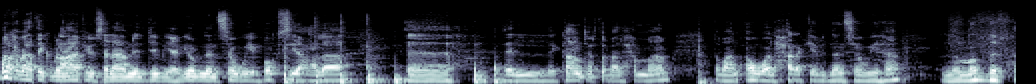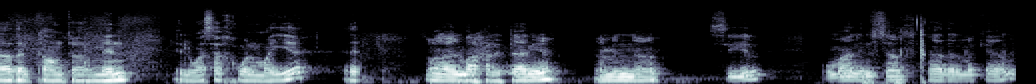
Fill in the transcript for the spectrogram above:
مرحبا يعطيكم العافية وسلام للجميع. اليوم بدنا نسوي بوكسي على آه ال counter تبع الحمام. طبعا أول حركة بدنا نسويها بدنا ننظف هذا ال counter من الوسخ والمية. طبعا المرحلة الثانية. عملنا seal وما ننسى هذا المكان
